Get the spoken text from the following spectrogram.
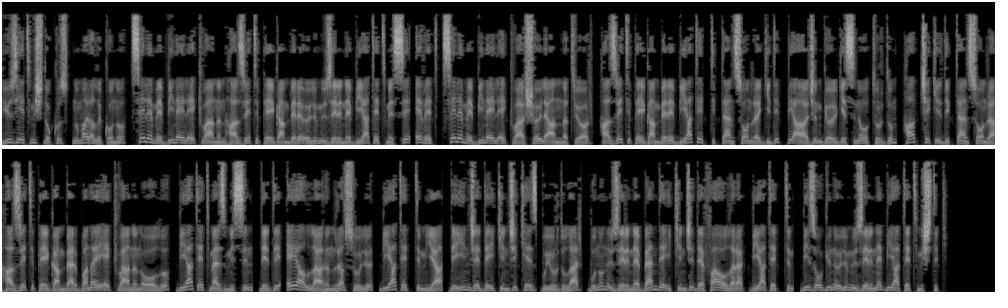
179, numaralı konu, Seleme bin el-Ekva'nın Hazreti Peygamber'e ölüm üzerine biat etmesi, evet, Seleme bin el-Ekva şöyle anlatıyor, Hazreti Peygamber'e biat ettikten sonra gidip bir ağacın gölgesine oturdum, halk çekildikten sonra Hazreti Peygamber bana ey Ekva'nın oğlu, biat etmez misin, dedi, ey Allah'ın Resulü, biat ettim ya, deyince de ikinci kez, buyurdular, bunun üzerine ben de ikinci defa olarak biat ettim, biz o gün ölüm üzerine biat etmiştik.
